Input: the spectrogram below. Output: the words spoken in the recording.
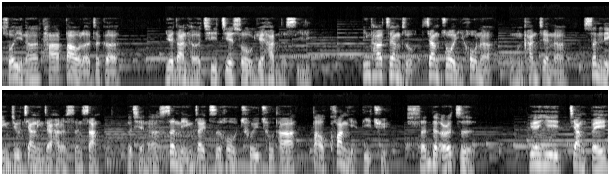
所以呢，他到了这个约旦河去接受约翰的洗礼。因他这样做这样做以后呢，我们看见呢，圣灵就降临在他的身上，而且呢，圣灵在之后催促他到旷野地去。神的儿子愿意降卑，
